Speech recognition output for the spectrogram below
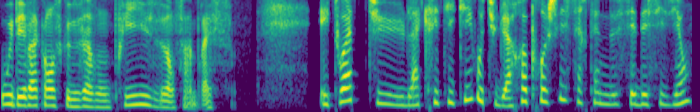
ou des vacances que nous avons prises, enfin bref. Et toi, tu l'as critiqué ou tu lui as reproché certaines de ses décisions?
